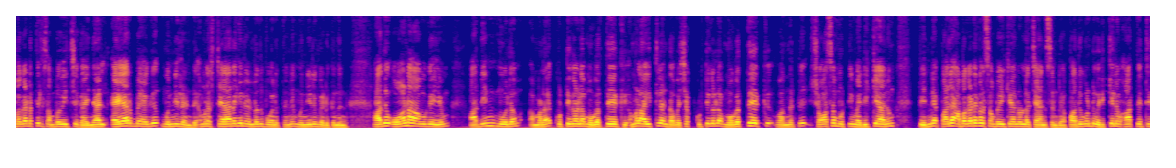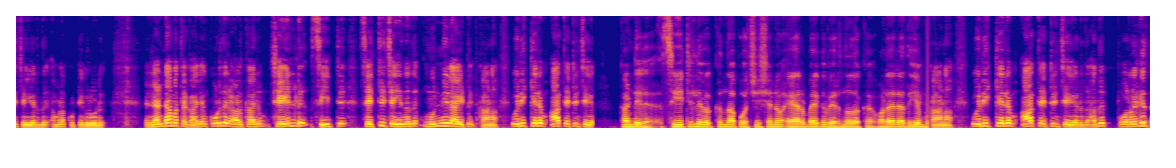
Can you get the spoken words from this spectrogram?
അപകടത്തിൽ സംഭവിച്ചു കഴിഞ്ഞാൽ എയർ ബാഗ് മുന്നിലുണ്ട്. നമ്മൾ സ്റ്റെയറിങ്ങിലുള്ളത് പോലെ തന്നെ മുന്നിലും കിടക്കുന്നുണ്ട്. അത് ഓൺ ആവുകയും അതിൻ മൂലം നമ്മളെ കുട്ടികളുടെ മുഖത്തേക്ക് നമ്മൾ ഐറ്റിലുണ്ടാവും പക്ഷേ കുട്ടികളുടെ മുഖത്തേക്ക് വന്നിട്ട് ശ്വാസം മുട്ടി മരിക്കാനും പിന്നെ പല അപകടങ്ങൾ സംഭവിക്കാനുള്ള ചാൻസ് ഉണ്ട്. അപ്പോൾ അതുകൊണ്ട് ഒരിക്കലും ആ തെറ്റ് ചെയ്യരുത് നമ്മളെ കുട്ടികളോട്. രണ്ടാമത്തെ കാര്യം കൂടുതൽ ആൾക്കാരും ചൈൽഡ് സീറ്റ് സെറ്റ് ചെയ്യുന്നത് മുന്നിലായിട്ട് കാണാം. ഒരിക്കലും ആ തെറ്റ് കണ്ടില്ലേ? സീറ്റിൽ വെക്കുന്ന പൊസിഷനോ എയർ ബാഗ് വരുന്നതൊക്കെ വളരെയധികം കാണാം. ഒരിക്കലും ആ തെറ്റും ചെയ്യരുത്. അത് പുറകിൽ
